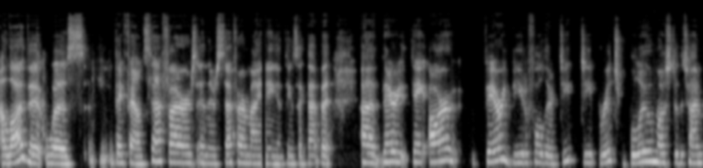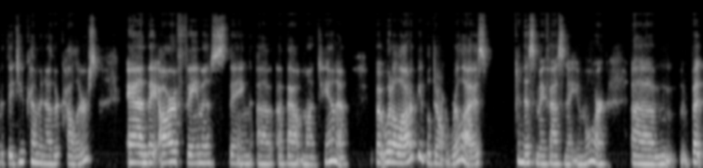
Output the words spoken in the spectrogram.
a lot of it was they found sapphires and there's sapphire mining and things like that but uh, they're they are very beautiful. They're deep deep rich blue most of the time but they do come in other colors. And they are a famous thing uh, about montana. But what a lot of people don't realize and this may fascinate you more um, but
